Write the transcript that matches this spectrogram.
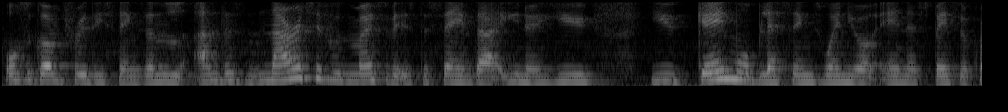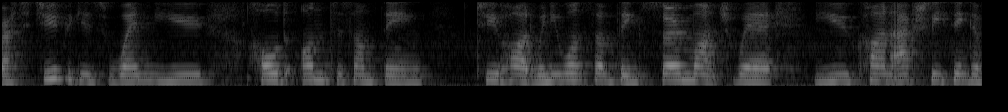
also gone through these things and and this narrative with most of it is the same that you know you you gain more blessings when you're in a space of gratitude because when you hold on to something too hard when you want something so much where you can't actually think of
